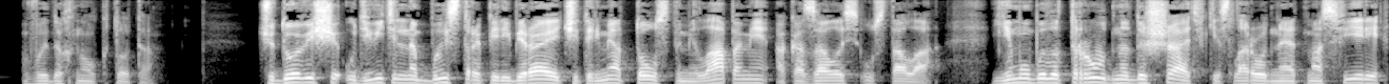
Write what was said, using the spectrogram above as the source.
— выдохнул кто-то. Чудовище, удивительно быстро перебирая четырьмя толстыми лапами, оказалось у стола. Ему было трудно дышать в кислородной атмосфере,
